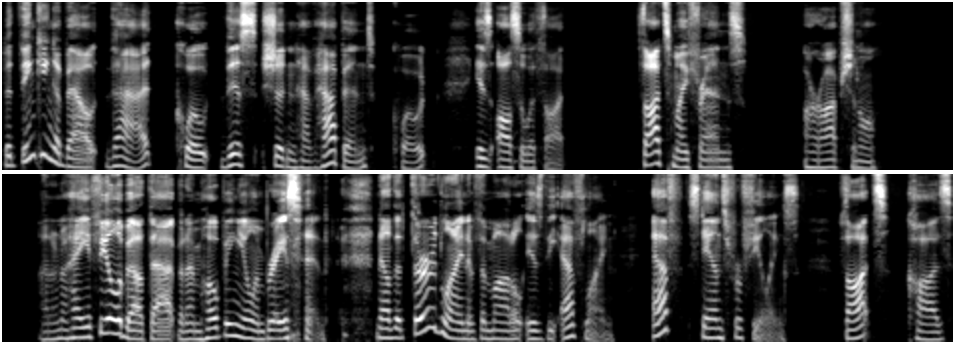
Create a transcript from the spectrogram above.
But thinking about that, quote, this shouldn't have happened, quote, is also a thought. Thoughts, my friends, are optional. I don't know how you feel about that, but I'm hoping you'll embrace it. Now, the third line of the model is the F line. F stands for feelings. Thoughts cause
